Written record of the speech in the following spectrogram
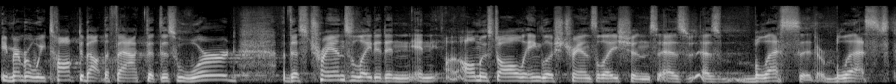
you remember we talked about the fact that this word that's translated in, in almost all English translations as, as blessed or blessed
